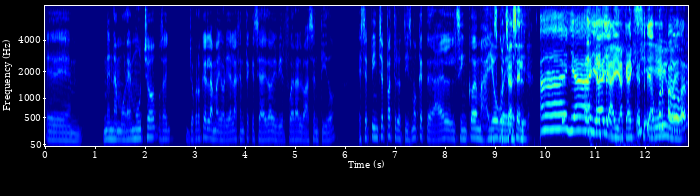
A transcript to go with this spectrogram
em, me enamoré mucho. O sea, yo creo que la mayoría de la gente que se ha ido a vivir fuera lo ha sentido. Ese pinche patriotismo que te da el 5 de mayo, güey. Escuchas el. ¡Ay, ay, ay, ay! Acá hay que. sí, por favor.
